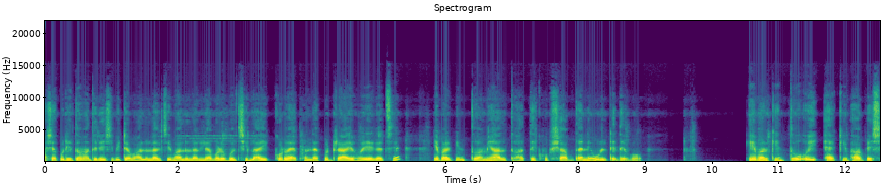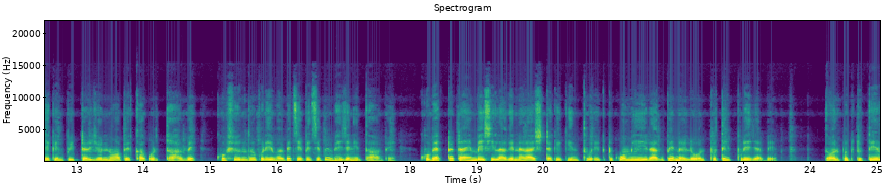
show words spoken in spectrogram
আশা করি তোমাদের রেসিপিটা ভালো লাগছে। ভালো লাগলে আবারও বলছি লাইক করো। এখন দেখো ড্রাই হয়ে গেছে। এবার কিন্তু আমি আলতো হাতে খুব সাবধানে উল্টে দেব। এবার কিন্তু ওই একইভাবে সেকেন্ড পিঠটার জন্য অপেক্ষা করতে হবে। খুব সুন্দর করে এভাবে চেপে চেপে ভেজে নিতে হবে। খুব একটা টাইম বেশি লাগে না রাইসটাকে কিন্তু একটু কমিয়েই রাখবে, নইলে অল্পতেই পুড়ে যাবে। তো অল্প একটু তেল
